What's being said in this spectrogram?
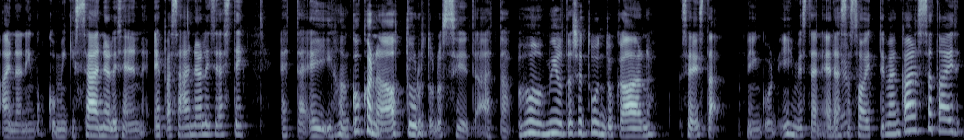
aina niin kun kumminkin säännöllisen epäsäännöllisesti, että ei ihan kokonaan ole turtunut siitä, että oh, miltä se tuntukaan seistä niin kun ihmisten edessä soittimen kanssa tai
